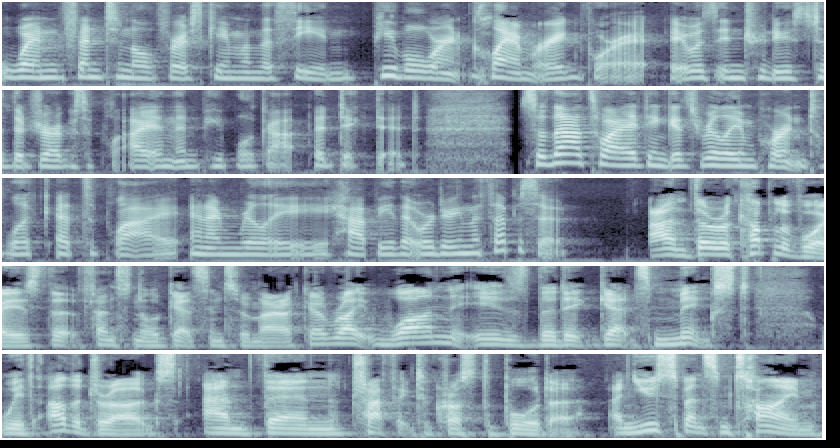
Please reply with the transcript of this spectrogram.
when fentanyl first came on the scene, people weren't clamoring for it. It was introduced to the drug supply and then people got addicted. So that's why I think it's really important to look at supply. And I'm really happy that we're doing this episode. And there are a couple of ways that fentanyl gets into America, right? One is that it gets mixed with other drugs and then trafficked across the border. And you spent some time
